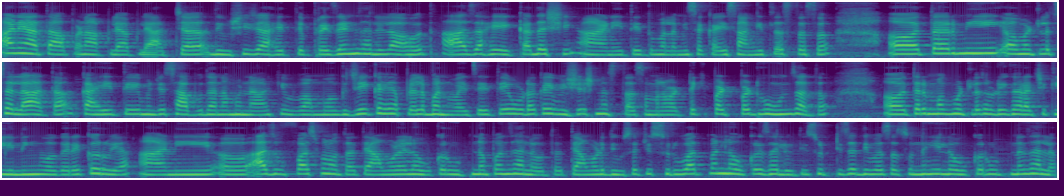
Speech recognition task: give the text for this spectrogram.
आणि आता आपण आपल्या आपल्या आजच्या दिवशी जे आहेत ते प्रेझेंट झालेलो आहोत. आज आहे एकादशी आणि ते तुम्हाला मी सकाळी सांगितलंच तसं. तर मी म्हटलं चला आता काही ते म्हणजे साबुदाणा म्हणा किंवा मग जे काही आपल्याला बनवायचं आहे ते एवढं काही विशेष नसतं असं मला वाटतं की पटपट होऊन जातं. तर मग म्हटलं थोडी घराची क्लिनिंग वगैरे करूया. आणि आज उपवास पण होता त्यामुळे लवकर उठणं पण झालं होतं. त्यामुळे दिवसाची सुरुवात पण लवकर झाली होती. सुट्टीचा दिवस असूनही लवकर उठणं झालं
